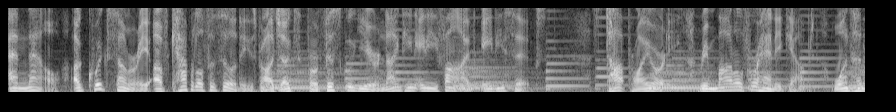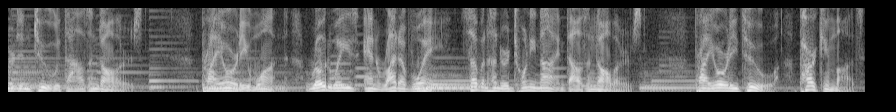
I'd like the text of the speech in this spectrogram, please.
And now, a quick summary of capital facilities projects for fiscal year 1985-86. Top priority, remodel for handicapped, $102,000. Priority 1, roadways and right-of-way, $729,000. Priority 2, parking lots,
